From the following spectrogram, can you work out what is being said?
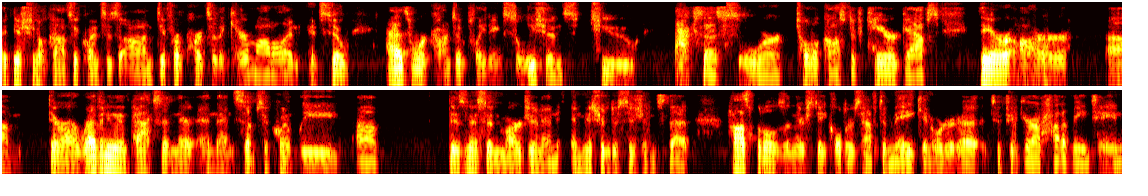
additional consequences on different parts of the care model. And, and so as we're contemplating solutions to access or total cost of care gaps, there are um, there are revenue impacts and there and then subsequently uh, business and margin and, mission decisions that hospitals and their stakeholders have to make in order to, to figure out how to maintain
